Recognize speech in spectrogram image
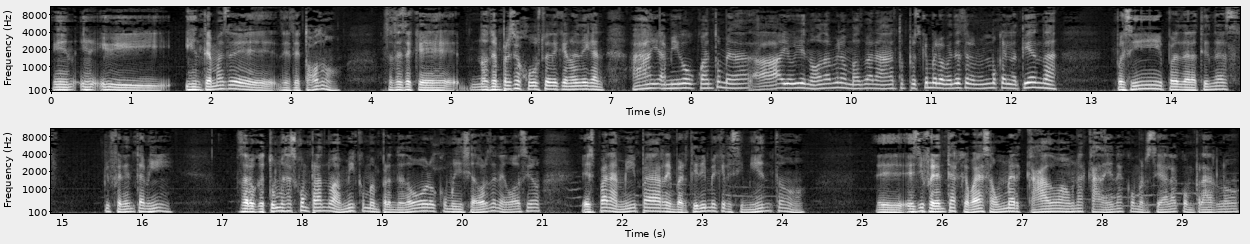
en, y, en temas de, de, todo. O sea, desde que nos den precio justo y de que no digan, ay, amigo, ¿cuánto me da? Ay, oye, no, dámelo más barato, pues que me lo vendes de lo mismo que en la tienda. Pues sí, pero el de la tienda es diferente a mí. O sea, lo que tú me estás comprando a mí como emprendedor o como iniciador de negocio, es para mí, para reinvertir en mi crecimiento. Eh, es diferente a que vayas a un mercado, a una cadena comercial a comprarlo.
